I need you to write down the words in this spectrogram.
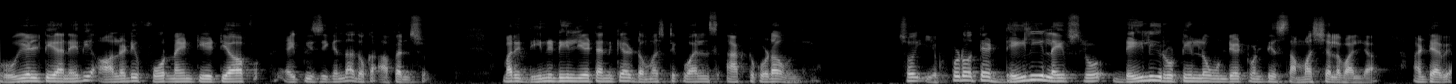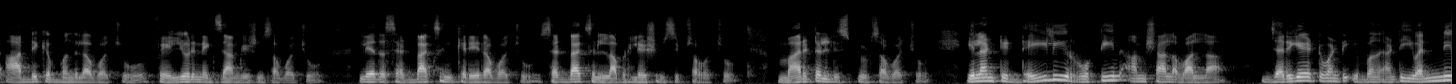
క్రూయల్టీ అనేది already four ninety eight of IPC కింద అదొక అఫెన్స్ మరి దీన్ని డీల్ చేయడానికే డొమెస్టిక్ వైలెన్స్ యాక్ట్ కూడా ఉంది. సో ఎప్పుడైతే డైలీ లైఫ్స్లో డైలీ రొటీన్లో ఉండేటువంటి సమస్యల వల్ల అంటే అవి ఆర్థిక ఇబ్బందులు అవ్వచ్చు ఫెయిల్యూర్ ఇన్ ఎగ్జామినేషన్స్ అవ్వచ్చు లేదా సెట్ బ్యాక్స్ ఇన్ కెరీర్ అవ్వచ్చు సెట్ బ్యాక్స్ ఇన్ లవ్ రిలేషన్షిప్స్ అవ్వచ్చు మ్యారిటల్ డిస్ప్యూట్స్ అవ్వచ్చు. ఇలాంటి డైలీ రొటీన్ అంశాల వల్ల జరిగేటువంటి ఇబ్బంది అంటే ఇవన్నీ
